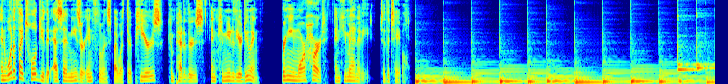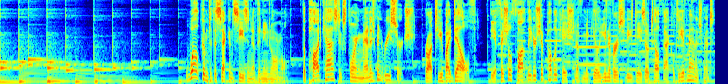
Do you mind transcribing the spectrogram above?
And what if I told you that SMEs are influenced by what their peers, competitors, and community are doing, bringing more heart and humanity to the table? Welcome to the second season of The New Normal the podcast exploring management research, brought to you by Delve, the official thought leadership publication of McGill University's Desautels Faculty of Management.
